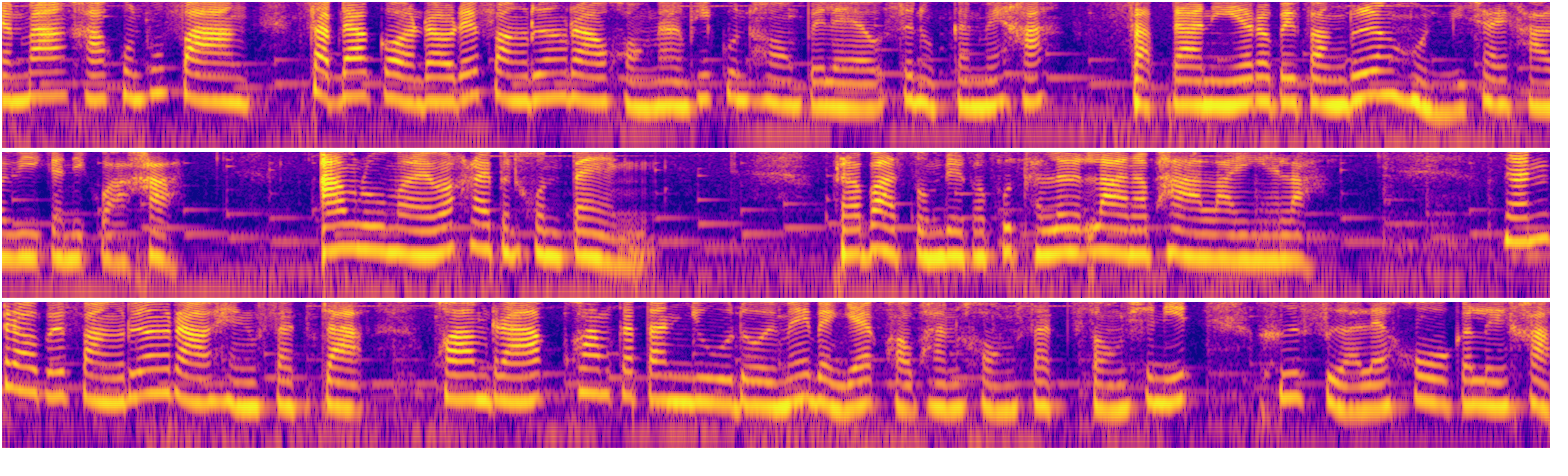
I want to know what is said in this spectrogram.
กันบ้างคะคุณผู้ฟัง สัปดาห์ก่อนเราได้ฟังเรื่องราวของนางพิกุลทองไปแล้ว สนุกกันไหมคะ สัปดาห์นี้เราไปฟังเรื่องหุ่นวิชัยคาวีกันดีกว่าค่ะ อ้ามรู้ไหมว่าใครเป็นคนแต่ง พระบาทสมเด็จพระพุทธเลิศลานภาลัยไงล่ะ งั้นเราไปฟังเรื่องราวแห่งสัจจะความรักความกตัญญูโดยไม่แบ่งแยกเผ่าพันธุ์ของสัตว์สองชนิด คือเสือและโคกันเลยค่ะ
